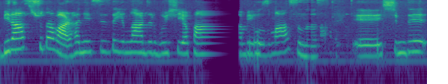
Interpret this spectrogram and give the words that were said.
biraz şu da var, hani siz de yıllardır bu işi yapan bir uzmansınız. E, şimdi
